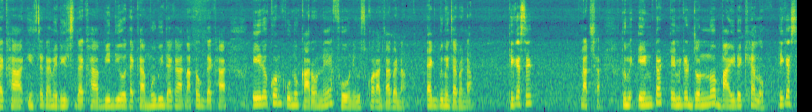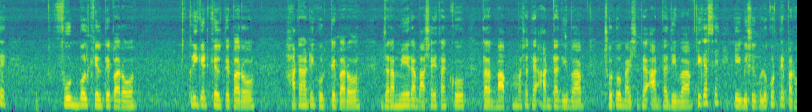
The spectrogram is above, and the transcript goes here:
দেখা ইনস্টাগ্রামে রিলস দেখা ভিডিও দেখা মুভি দেখা, নাটক দেখা, এরকম কোনো কারণে ফোন ইউজ করা যাবে না, একদমই যাবে না, ঠিক আছে? আচ্ছা তুমি এন্টারটেনমেন্টের জন্য বাইরে খেলো, ঠিক আছে? ফুটবল খেলতে পারো, ক্রিকেট খেলতে পারো, হাঁটাহাঁটি করতে পারো, যারা মেয়েরা বাসায় থাকো, তারা বাপ মার সাথে আড্ডা দিবা, ছোটো ভাইয়ের সাথে আড্ডা দিবা, ঠিক আছে? এই বিষয়গুলো করতে পারো।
